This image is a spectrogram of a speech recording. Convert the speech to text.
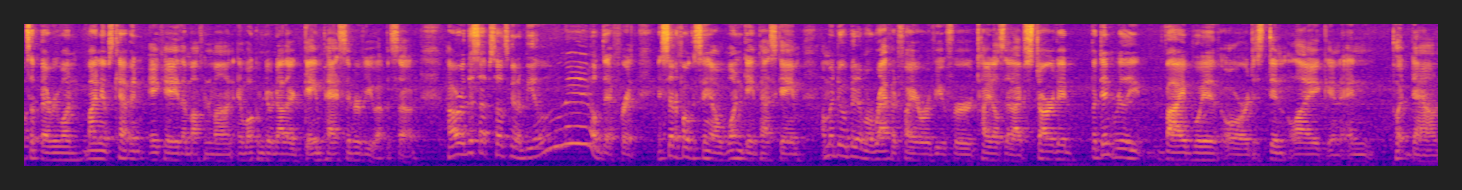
What's up, everyone? My name's Kevin, aka the Muffin Mon, and welcome to another Game Pass and Review episode. However, this episode's going to be a little different. Instead of focusing on one Game Pass game, I'm going to do a bit of a rapid fire review for titles that I've started but didn't really vibe with or just didn't like and, and put down.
